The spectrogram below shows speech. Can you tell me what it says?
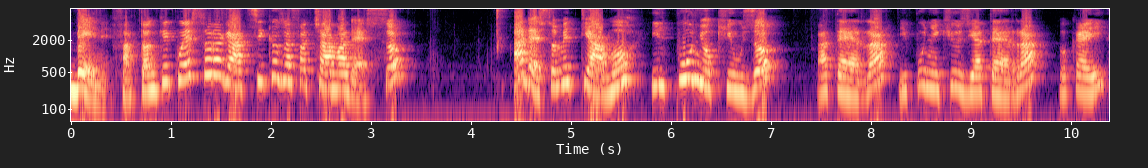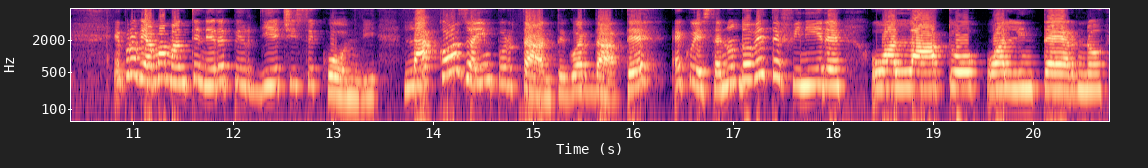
Bene, fatto anche questo ragazzi, cosa facciamo adesso? Adesso mettiamo il pugno chiuso a terra, i pugni chiusi a terra, ok? E proviamo a mantenere per 10 secondi. La cosa importante, guardate, è questa, non dovete finire o al lato o all'interno,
